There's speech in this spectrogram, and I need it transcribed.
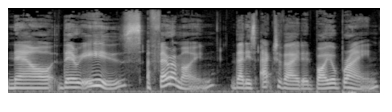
Now, there is a pheromone that is activated by your brain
